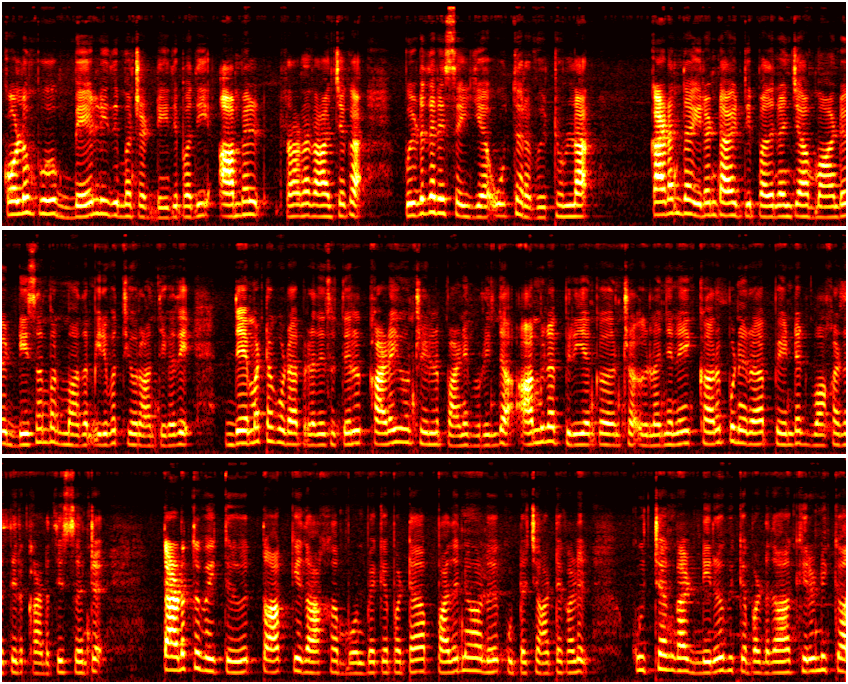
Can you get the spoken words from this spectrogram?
கொழும்பு மேல் நீதிமன்ற நீதிபதி அமல் ரணராஜக விடுதலை செய்ய உத்தரவிட்டுள்ளார். கடந்த இரண்டாயிரத்தி பதினைஞ்சாம் ஆண்டு டிசம்பர் மாதம் இருபத்தி ஓராம் தேதி தெமட்டகுடா பிரதேசத்தில் கடையொன்றில் பணிபுரிந்த அமில பிரியங்க என்ற இளைஞனை கருப்பு நிற பெண்டட் வாகனத்தில் கடத்தி சென்று தடுத்து வைத்து தாக்கியதாக முன்வைக்கப்பட்ட பதினேழு குற்றச்சாட்டுகளில் குற்றங்கள் நிரூபிக்கப்பட்டதால் கிருணிகா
